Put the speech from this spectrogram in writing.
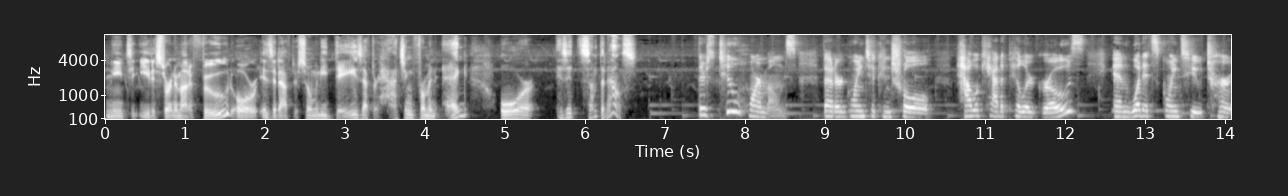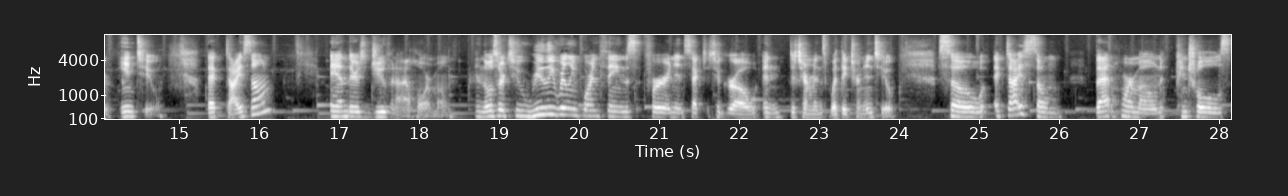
need to eat a certain amount of food, or is it after so many days after hatching from an egg, or is it something else? There's two hormones that are going to control how a caterpillar grows and what it's going to turn into ecdysone and there's juvenile hormone. And those are two really, really important things for an insect to grow and determines what they turn into. So, ecdysone, that hormone, controls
